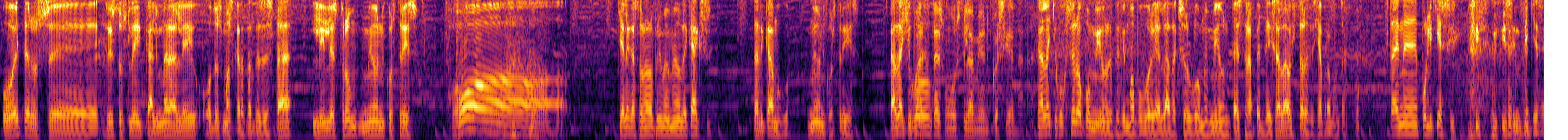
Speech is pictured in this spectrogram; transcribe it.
ο έτερος ε, Χρήστος λέει: Καλημέρα, λέει: Όντως μας κρατάτε ζεστά. Λίλεστρομ μείον 23. Πω! και έλεγα στον άλλο πριν με μείον 16. Τα δικά μου εγώ. Μείον 23. Καλά κι εγώ. Χθε μου στείλα μείον 21. Καλά κι εγώ ξέρω από μείον, ρε παιδί μου, από Βόρεια Ελλάδα, ξέρω εγώ με μείον 4, 5, 6, αλλά όχι τώρα τέτοια πράγματα. Αυτά είναι πολικές οι συνθήκες.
